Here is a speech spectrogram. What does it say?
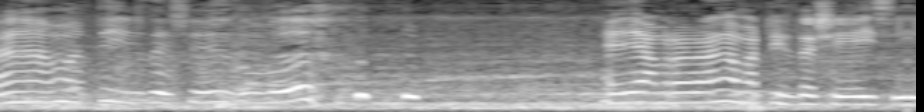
রাঙামাটির দেশে যাব। এই আমরা রাঙামাটির দেশে এইছি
